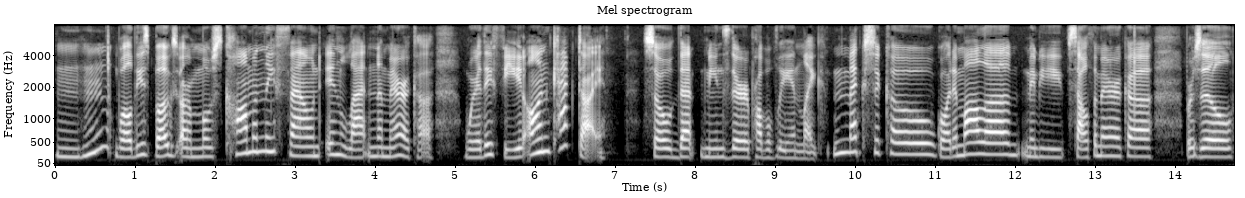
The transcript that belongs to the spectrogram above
Well, these bugs are most commonly found in Latin America, where they feed on cacti. So that means they're probably in like Mexico, Guatemala, maybe South America, Brazil,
